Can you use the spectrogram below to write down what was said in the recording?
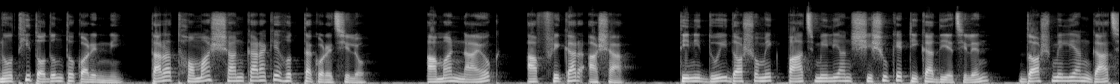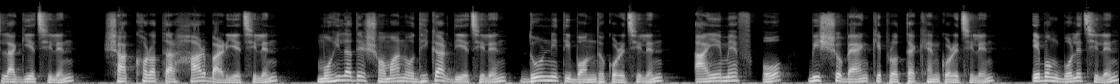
নথি তদন্ত করেননি। তারা থমাস শানকারাকে হত্যা করেছিল। আমার নায়ক আফ্রিকার আশা। তিনি দুই দশমিক পাঁচ মিলিয়ন শিশুকে টিকা দিয়েছিলেন দশ মিলিয়ন গাছ লাগিয়েছিলেন, সাক্ষরতার হার বাড়িয়েছিলেন, মহিলাদের সমান অধিকার দিয়েছিলেন, দুর্নীতি বন্ধ করেছিলেন, আইএমএফ ও বিশ্ব ব্যাংককে প্রত্যাখ্যান করেছিলেন এবং বলেছিলেন,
